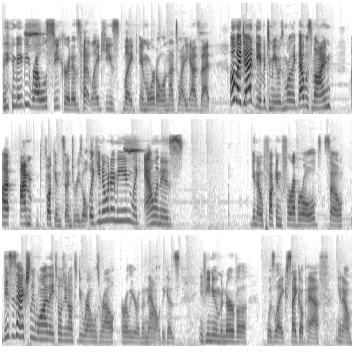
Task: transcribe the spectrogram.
maybe Raoul's secret is that like he's like immortal, and that's why he has that. Oh, my dad gave it to me. It was more like that was mine. I, I'm fucking centuries old. Like, you know what I mean? Like, Alan is, you know, fucking forever old. So this is actually why they told you not to do Raoul's route earlier than now, because if you knew Minerva was like psychopath, you know,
